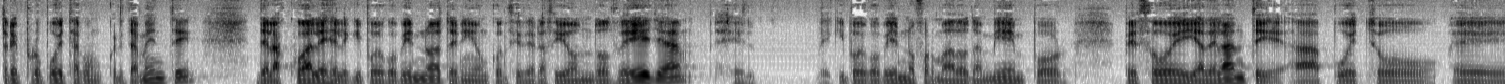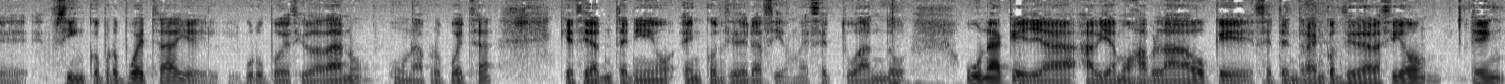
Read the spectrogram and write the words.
tres propuestas concretamente, de las cuales el equipo de gobierno ha tenido en consideración dos de ellas. El equipo de gobierno formado también por PSOE y Adelante ha puesto eh, cinco propuestas y el grupo de Ciudadanos una propuesta que se han tenido en consideración, exceptuando una que ya habíamos hablado que se tendrá en consideración en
